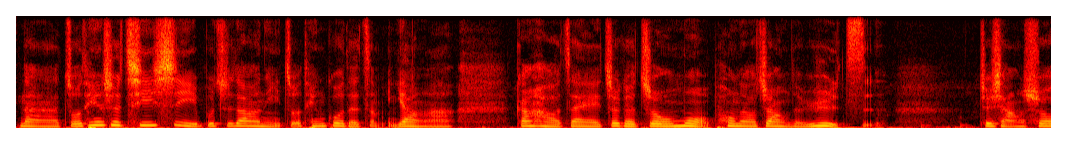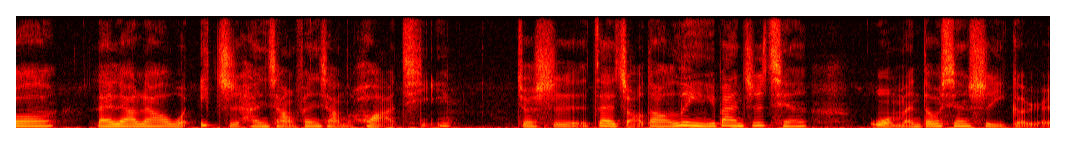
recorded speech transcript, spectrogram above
那昨天是七夕，不知道你昨天过得怎么样啊？刚好在这个周末碰到这样的日子，就想说来聊聊我一直很想分享的话题，就是在找到另一半之前，我们都先是一个人。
